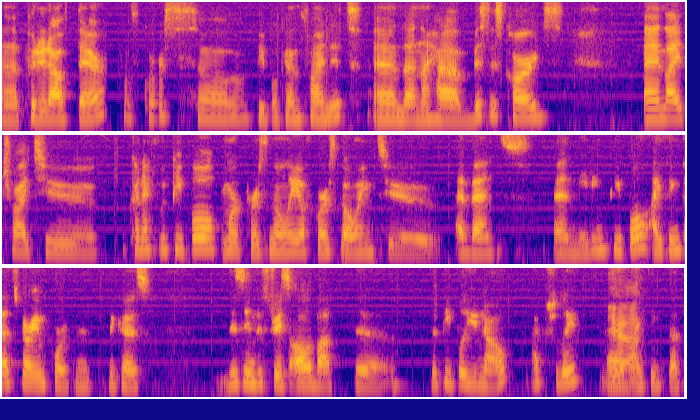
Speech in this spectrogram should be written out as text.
uh, put it out there, of course, so people can find it. And then I have business cards, and I try to connect with people more personally, of course, going to events and meeting people. I think that's very important because this industry is all about the the people you know, actually. And Yeah. I think that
